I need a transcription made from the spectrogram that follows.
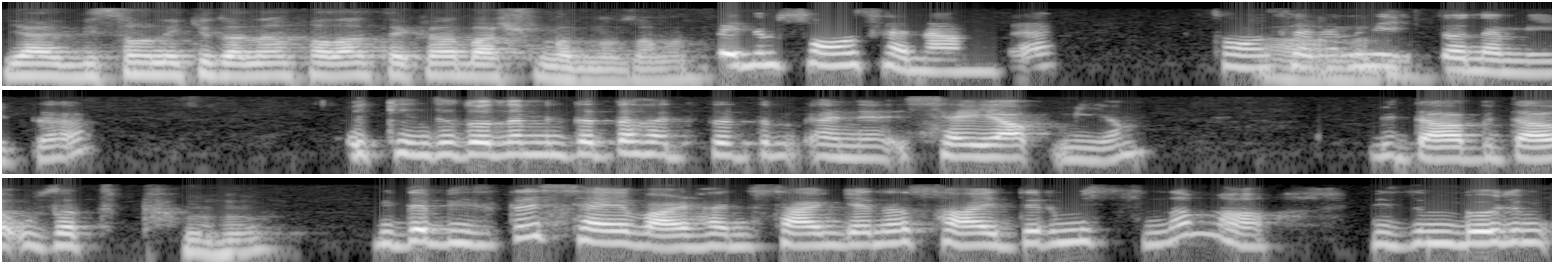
Yani bir sonraki dönem falan tekrar başvurmadın o zaman. Benim son senemdi. Son senemin ilk dönemiydi. İkinci döneminde de hadi dedim hani şey yapmayayım. Bir daha bir daha uzatıp. Hı hı. Bir de bizde şey var hani sen gene saydırmışsın ama bizim bölüm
